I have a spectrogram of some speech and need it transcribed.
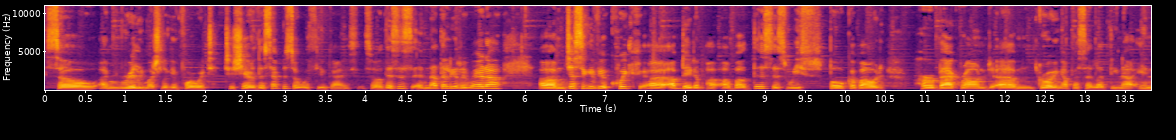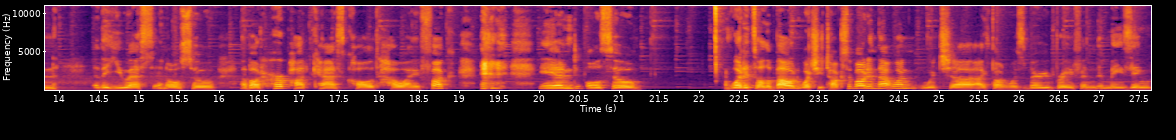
So I'm really much looking forward to share this episode with you guys. So this is Natalie Rivera. Um, just to give you a quick uh, update ab- about this, as we spoke about her background um, growing up as a Latina in the US and also about her podcast called How I Fuck and also what it's all about, what she talks about in that one, which uh, I thought was very brave and amazing.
